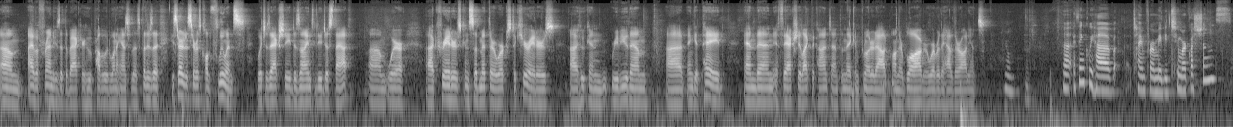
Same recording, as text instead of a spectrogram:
Um, I have a friend who's at the back here who probably would want to answer this, but there's a he started a service called Fluence, which is actually designed to do just that, um, where uh, creators can submit their works to curators uh, who can review them uh, and get paid. And then, if they actually like the content, then they can promote it out on their blog or wherever they have their audience. Uh, I think we have time for maybe two more questions.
